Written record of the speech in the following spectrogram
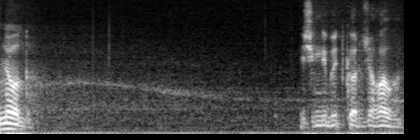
Kimle oldu? E İşingdi büt görüce kalgın.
